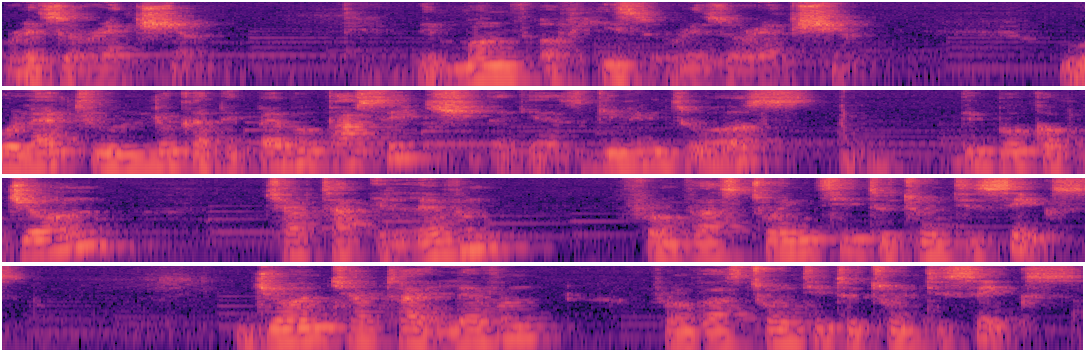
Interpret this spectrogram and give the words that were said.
resurrection. The month of His resurrection. We would like to look at the Bible passage that He has given to us, the book of John, chapter 11, from verse 20 to 26. John chapter 11, from verse 20 to 26.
